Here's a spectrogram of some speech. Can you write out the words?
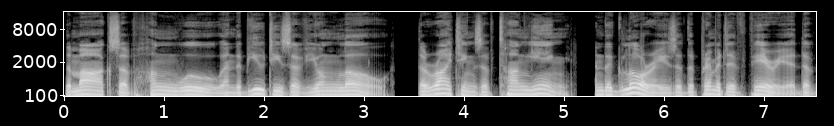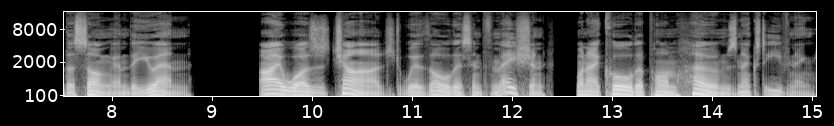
the marks of Hung Wu and the beauties of Yung Lo, the writings of Tang Ying, and the glories of the primitive period of the Song and the Yuan. I was charged with all this information when I called upon Holmes next evening.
